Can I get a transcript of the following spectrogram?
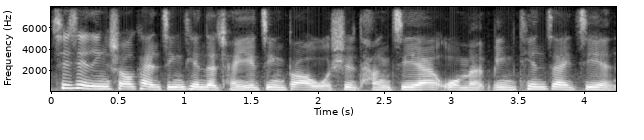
谢谢您收看今天的产业劲报，我是唐杰安，我们明天再见。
